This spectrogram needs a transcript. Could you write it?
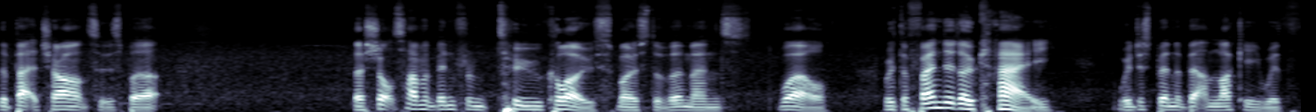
the better chances, but their shots haven't been from too close, most of them, and, well, we've defended okay. We've just been a bit unlucky with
